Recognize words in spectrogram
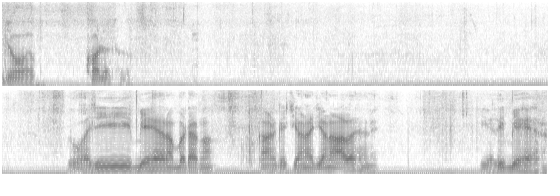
જો ખોદો થોડો. તો હજી બે હેરા બટાકા. કારણ કે જણા જણા આવે છે ને, એ હજી બે હેરા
